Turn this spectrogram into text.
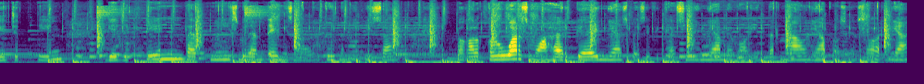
gadgetin gadgetin Redmi 9T misalnya. Itu nanti bisa bakal keluar semua harganya spesifikasinya memori internalnya prosesornya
